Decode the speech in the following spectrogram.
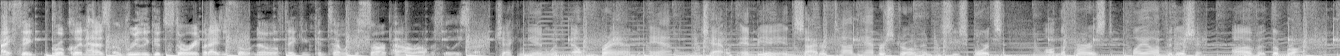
I think Brooklyn has a really good story, but I just don't know if they can contend with the star power on the Philly side. Checking in with Elton Brand and a chat with NBA insider Tom Haberstroh of NBC Sports on the first playoff edition of the broadcast.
